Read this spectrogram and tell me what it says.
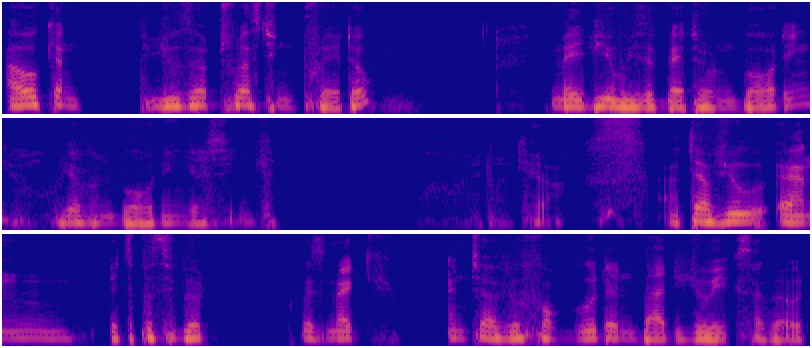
How can user trust in Pretto? Maybe with a better onboarding. We have onboarding, I think. I don't care. Interview, and it's possible with make interview for good and bad UX about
